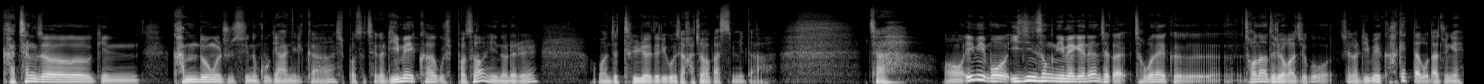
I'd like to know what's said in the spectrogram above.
가창적인 감동을 줄 수 있는 곡이 아닐까 싶어서 제가 리메이크 하고 싶어서 이 노래를 먼저 들려드리고자 가져와 봤습니다. 자, 어, 이미 뭐 이진성님에게는 제가 저번에 그 전화 드려가지고 제가 리메이크 하겠다고 나중에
